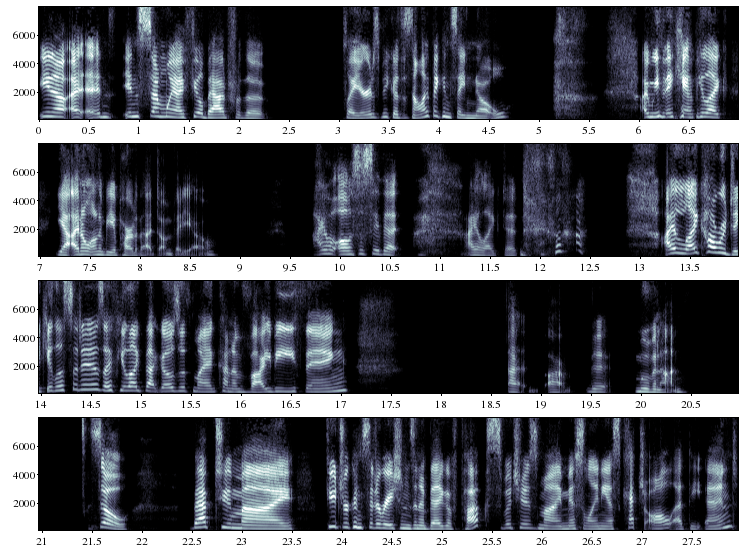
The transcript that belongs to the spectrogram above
you know, and in some way, I feel bad for the players because it's not like they can say no. I mean, they can't be like, yeah, I don't want to be a part of that dumb video. I will also say that I liked it. I like how ridiculous it is. I feel like that goes with my kind of vibey thing. Uh, uh, moving on. So, back to my future considerations in a bag of pucks, which is my miscellaneous catch all at the end.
